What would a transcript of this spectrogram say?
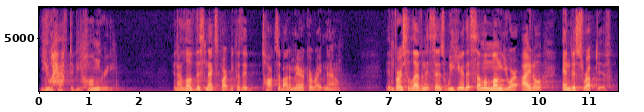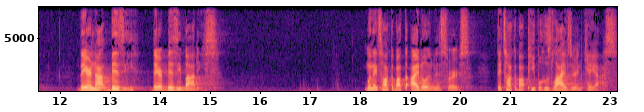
You have to be hungry. And I love this next part because it talks about America right now. In verse 11, it says, We hear that some among you are idle and disruptive. They are not busy, they are busybodies. When they talk about the idle in this verse, they talk about people whose lives are in chaos.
